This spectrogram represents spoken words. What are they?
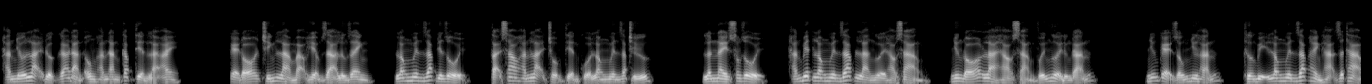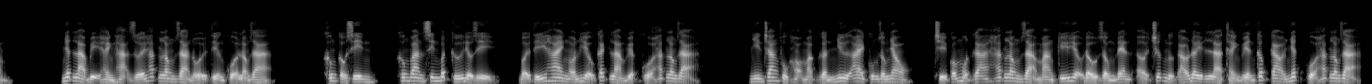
hắn nhớ lại được gã đàn ông hắn ăn cắp tiền là ai kẻ đó chính là mạo hiểm giả lường danh, long nguyên giáp điên rồi, tại sao hắn lại trộm tiền của long nguyên giáp chứ? Lần này xong rồi, hắn biết long nguyên giáp là người hào sảng, nhưng đó là hào sảng với người đứng đắn. Những kẻ giống như hắn, thường bị long nguyên giáp hành hạ rất thảm, nhất là bị hành hạ dưới hắc long giả nổi tiếng của long gia. Không cầu xin, không van xin bất cứ điều gì, bởi tí hai ngón hiệu cách làm việc của hắc long giả. Nhìn trang phục họ mặc gần như ai cũng giống nhau, chỉ có một gã hắc long giả mang ký hiệu đầu rồng đen ở trước ngực áo đây là thành viên cấp cao nhất của hắc long giả,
